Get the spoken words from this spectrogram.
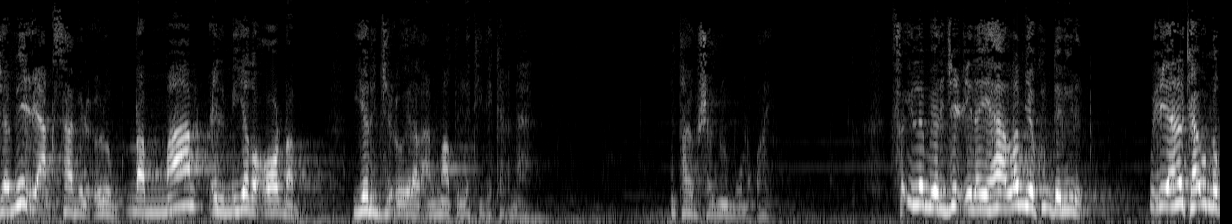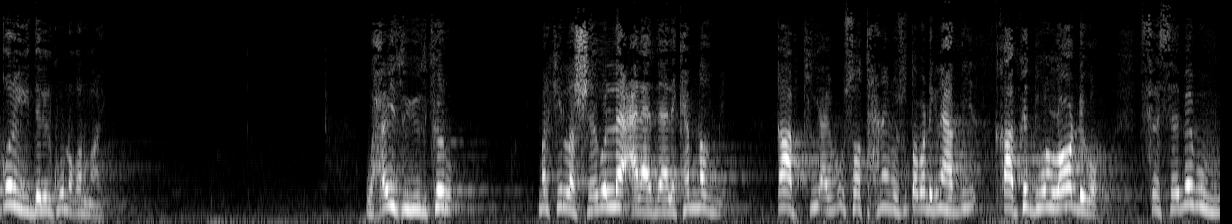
jamiici aqsaami اlculuum dhammaan cilmiyada oo dhan yarjicu ila alanmaat alatii dakarnaha intaaynu sheegnay buu noqonaya fain lam yarjic ilayha lam yakun daliila wixii aan halkaa u noqonayni daliil kuu noqon maayo. Waxayu yudkaru markii la sheego laa calaa dalika nadmi qaabkii aynu u soo taxnayn isu daba dhignay haddii qaab ka duwan loo dhigo. Fasababuhu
